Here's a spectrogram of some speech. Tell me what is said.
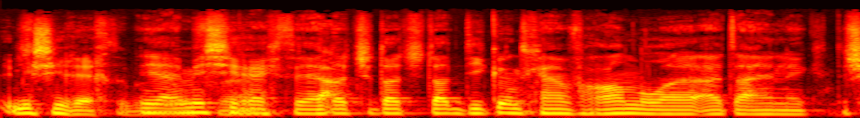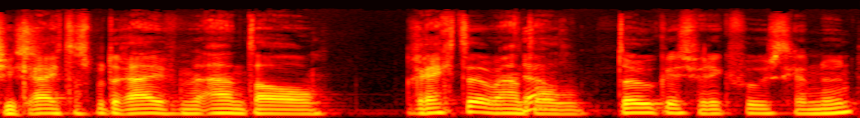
Emissierechten. bedoel Ja, emissierechten. ja, Dat, je, dat je dat, die kunt gaan verhandelen uiteindelijk. Dus je krijgt als bedrijf een aantal rechten, een aantal tokens, weet ik veel hoe ze het gaan doen.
